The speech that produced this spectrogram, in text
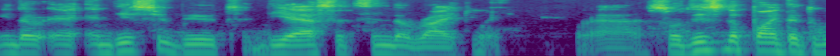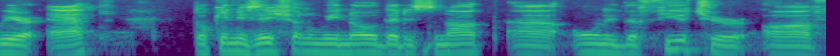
in the, and distribute the assets in the right way. Uh, so this is the point that we are at. Tokenization, we know that it's not uh, only the future of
